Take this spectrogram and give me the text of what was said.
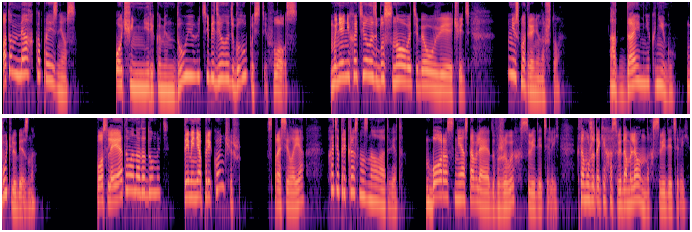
потом мягко произнес: «Очень не рекомендую тебе делать глупости, Флосс. Мне не хотелось бы снова тебя увечить, несмотря ни на что. Отдай мне книгу, будь любезна». «После этого, надо думать, ты меня прикончишь?» — спросила я, хотя прекрасно знала ответ. Борос не оставляет в живых свидетелей, к тому же таких осведомленных свидетелей.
